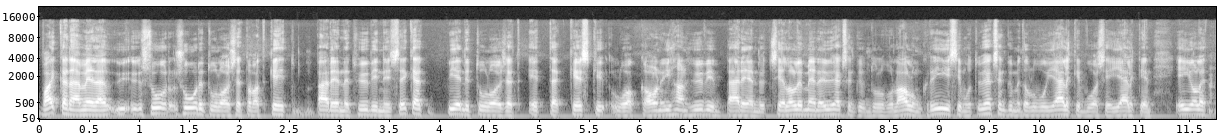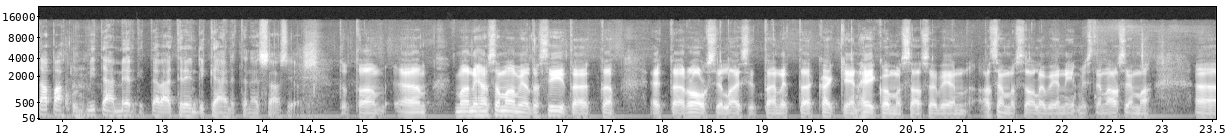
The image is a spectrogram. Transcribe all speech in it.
vaikka nämä meillä suur, suurituloiset ovat pärjänneet hyvin, niin sekä pienituloiset että keskiluokka on ihan hyvin pärjännyt. Siellä oli meidän 90-luvun alun kriisi, mutta 90-luvun jälkivuosien jälkeen ei ole tapahtunut mitään merkittävää trendikäännettä näissä asioissa. Tota, äh, mä olen ihan samaa mieltä siitä, että, että Rawlsilaisittain, että kaikkien heikoimmassa asemassa olevien ihmisten asema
